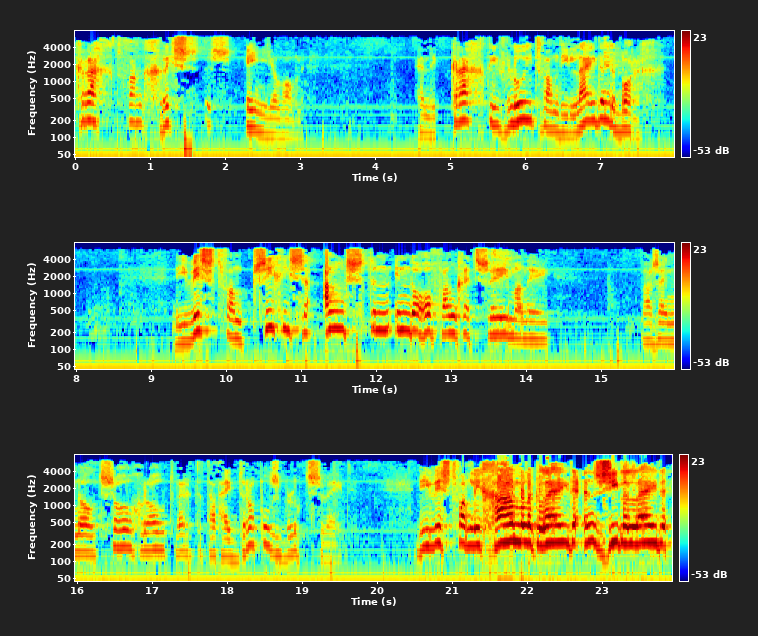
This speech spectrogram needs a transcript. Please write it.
kracht van Christus in je wonen. En die kracht die vloeit van die leidende borg. Die wist van psychische angsten in de hof van Gethsemane. Waar zijn nood zo groot werd dat hij droppels bloed zweette. Die wist van lichamelijk lijden en zielenlijden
